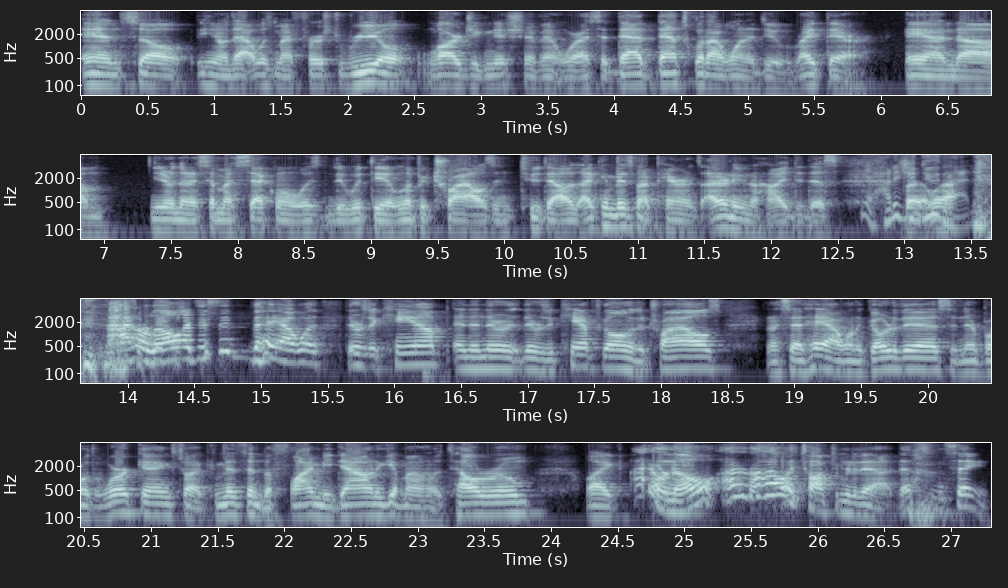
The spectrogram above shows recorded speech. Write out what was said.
And so, you know, that was my first real large ignition event where I said, that that's what I want to do right there. And, um, you know, then I said my second one was with the Olympic trials in 2000. I convinced my parents. I don't even know how I did this. Yeah, how did you do that? I don't know. I just said, hey, I want. There was a camp, and then there there was a camp going with the trials, and I said, hey, I want to go to this, and they're both working, so I convinced them to fly me down and get my own hotel room. Like I don't know. I don't know how I talked them into that. That's insane.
